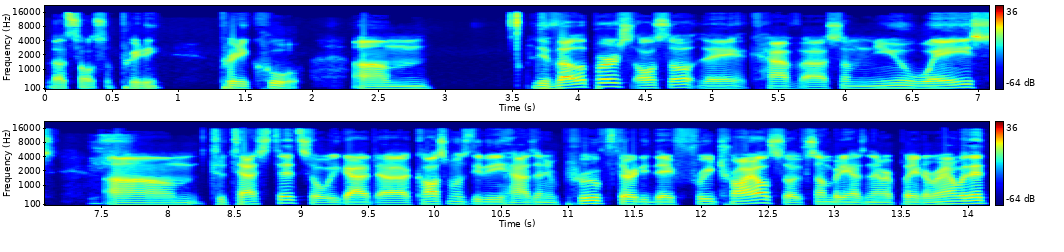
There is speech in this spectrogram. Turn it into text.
That's also pretty pretty cool. Um, developers also they have uh, some new ways um, to test it so we got uh, cosmos db has an improved 30 day free trial so if somebody has never played around with it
